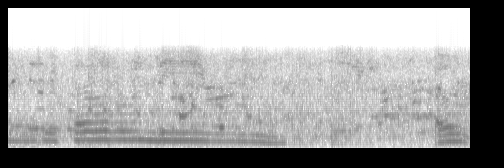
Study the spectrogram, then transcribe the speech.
Let it only run. Oh.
